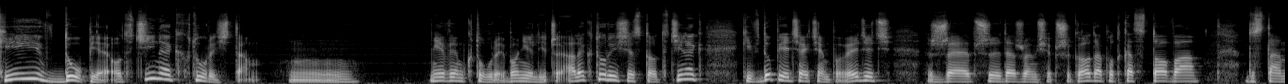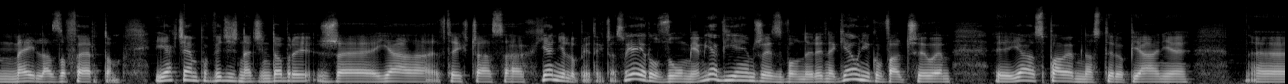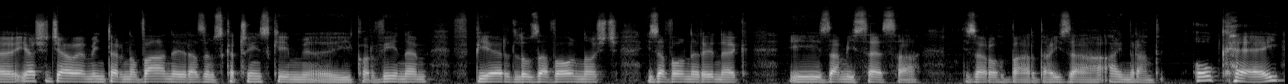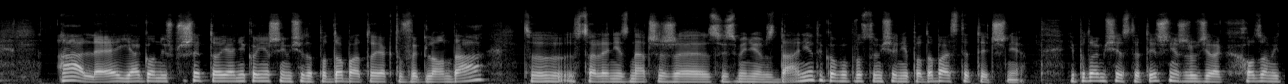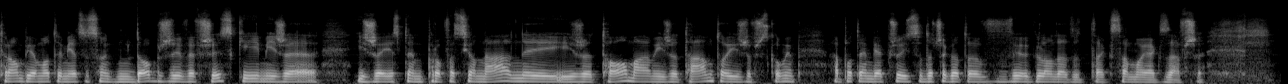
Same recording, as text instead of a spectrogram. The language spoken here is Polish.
Kij w dupie, odcinek któryś tam. Hmm, nie wiem który, bo nie liczę, ale któryś jest to odcinek. Kij w dupie. Dzisiaj chciałem powiedzieć, że przydarzyła mi się przygoda podcastowa. Dostałem maila z ofertą. I ja chciałem powiedzieć na dzień dobry, że ja w tych czasach, ja nie lubię tych czasów. Ja je rozumiem. Ja wiem, że jest wolny rynek. Ja o niego walczyłem. Ja spałem na styropianie. E, ja siedziałem internowany razem z Kaczyńskim i Korwinem w pierdlu za wolność i za wolny rynek i za Misesa i za Rothbarda i za Ayn Rand. Okej, okay, ale jak on już przyszedł, to ja niekoniecznie mi się to podoba, to jak to wygląda. To wcale nie znaczy, że coś zmieniłem zdanie, tylko po prostu mi się nie podoba estetycznie. Nie podoba mi się estetycznie, że ludzie tak chodzą i trąbią o tym, jacy są dobrzy we wszystkim i że, i że jestem profesjonalny i że to mam i że tamto i że wszystko umiem, a potem jak przyjdzie co do czego, to wygląda to tak samo jak zawsze.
